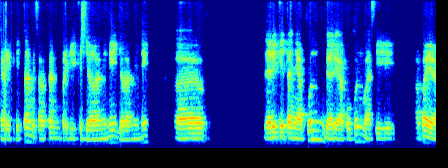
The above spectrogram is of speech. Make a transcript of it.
dari kita misalkan pergi ke jalan ini jalan ini eh, dari kitanya pun dari aku pun masih apa ya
